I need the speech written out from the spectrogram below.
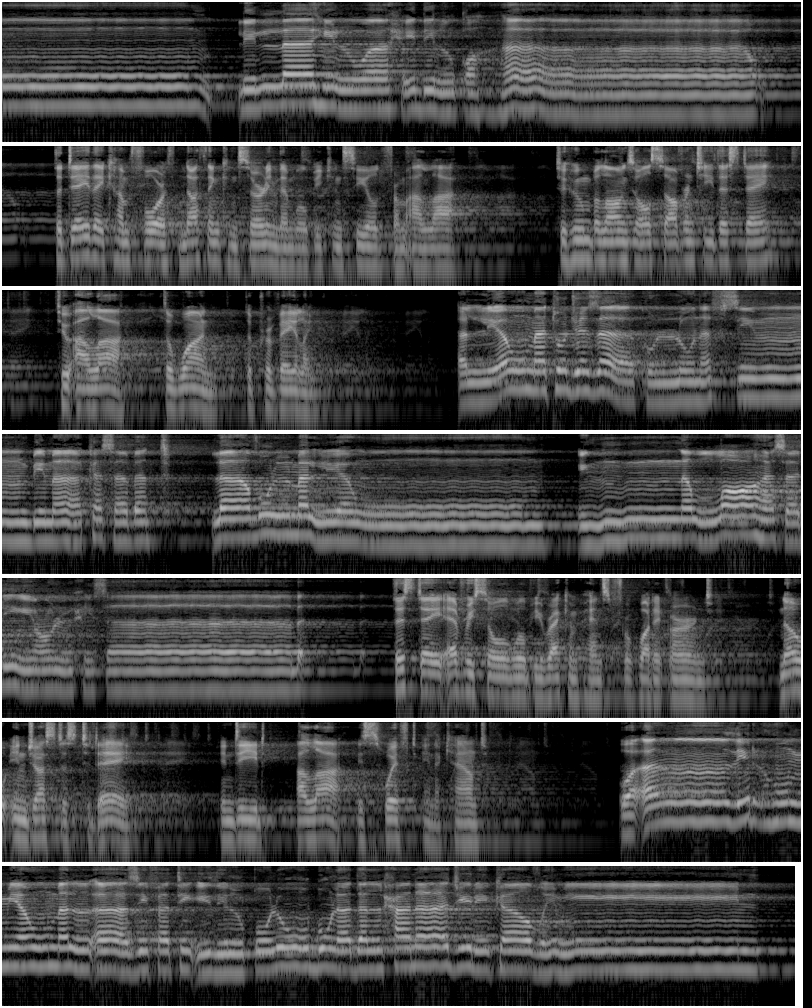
لله الواحد القهار The day they come forth, nothing concerning them will be concealed from Allah. To whom belongs all sovereignty this day? To Allah, the One, the Prevailing. اليوم تجزى كل نفس بما كسبت لا ظلم اليوم إن الله سريع الحساب This day every soul will be recompensed for what it earned. No injustice today. Indeed, Allah is swift in account. وأنذرهم يوم الآزفة إذ القلوب لدى الحناجر كاظمين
